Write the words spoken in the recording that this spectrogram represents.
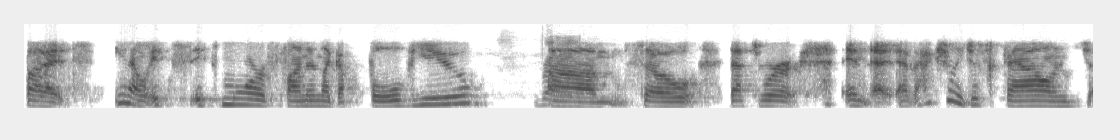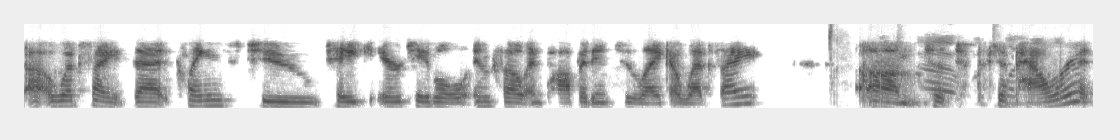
but you know, it's it's more fun in like a full view. Right. Um, so that's where, and I've actually just found a website that claims to take Airtable info and pop it into like a website um, to, to, to power it.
